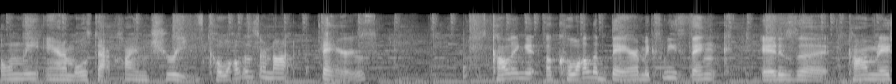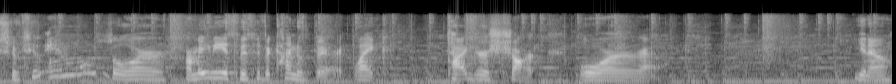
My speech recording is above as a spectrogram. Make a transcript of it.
only animals that climb trees. Koalas are not bears. Calling it a koala bear makes me think it is a combination of two animals or or maybe a specific kind of bear, like tiger shark or uh, you know,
